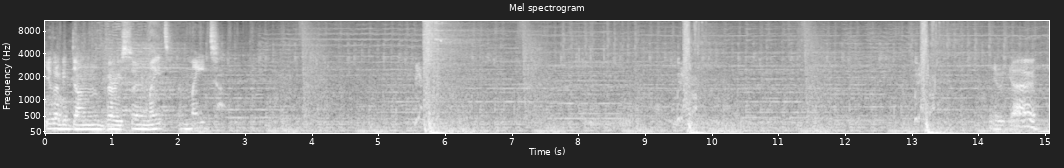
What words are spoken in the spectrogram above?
You're gonna be done very soon, mate. Mate. Here we go.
